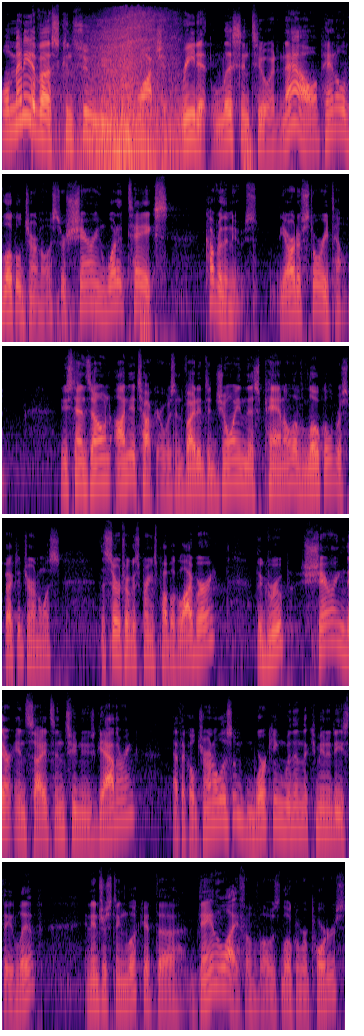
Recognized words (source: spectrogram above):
Well, many of us consume news, watch it, read it, listen to it. Now, a panel of local journalists are sharing what it takes to cover the news, the art of storytelling. News 10's own Anya Tucker was invited to join this panel of local respected journalists the Saratoga Springs Public Library. The group sharing their insights into news gathering, ethical journalism, working within the communities they live. An interesting look at the day in the life of those local reporters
